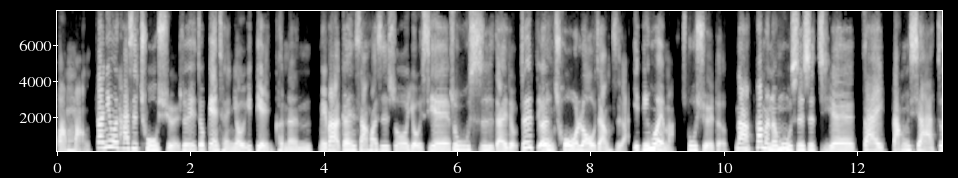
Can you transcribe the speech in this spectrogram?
帮忙。但因为他是初学，所以就变成有一点可能没办法跟上，或是说有一些疏失在就，就是有点错漏这样子啊，一定会嘛，初学的。那他们的牧师是直接在当下就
